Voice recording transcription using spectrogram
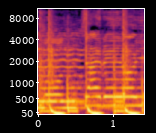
মন চাইরে ওই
